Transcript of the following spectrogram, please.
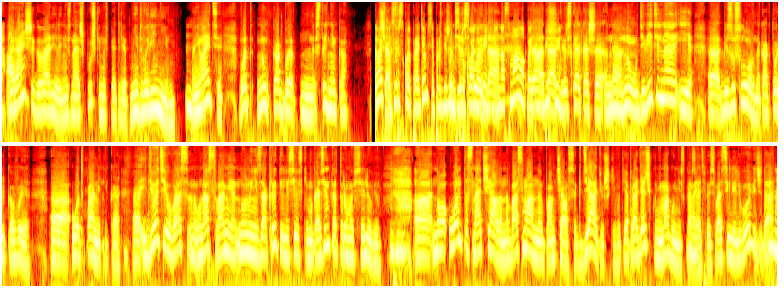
А раньше говорили, не знаешь Пушкина в пять лет, не дворянин. Понимаете? Вот, ну, как бы стыдненько. Давайте Щас. по Тверской пройдемся, пробежимся. По Тверской, Буквально времени да. у нас мало, поэтому да, бежим. Да, Тверская, конечно, Да. ну, удивительная, и, э, безусловно, как только вы э, от памятника э, идете, у вас, у нас с вами, ну, ныне закрытый Елисейский магазин, который мы все любим. Но он-то сначала на Басманную помчался к дядюшке, вот я про дядюшку не могу не сказать, Давайте. то есть Василий Львович, да,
